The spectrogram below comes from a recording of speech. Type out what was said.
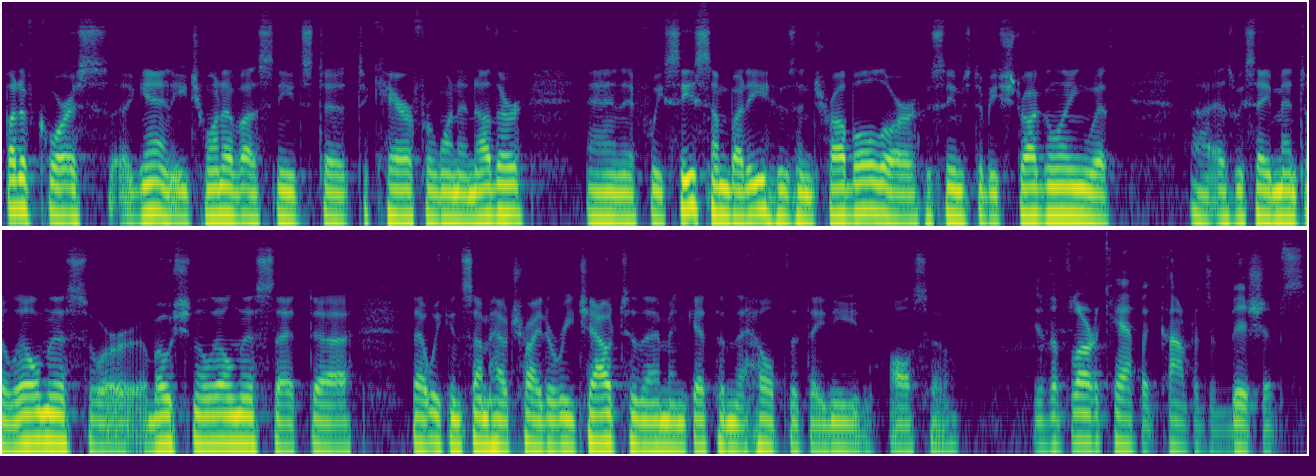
But of course, again, each one of us needs to, to care for one another. And if we see somebody who's in trouble or who seems to be struggling with, uh, as we say, mental illness or emotional illness, that uh, that we can somehow try to reach out to them and get them the help that they need also. The Florida Catholic Conference of Bishops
